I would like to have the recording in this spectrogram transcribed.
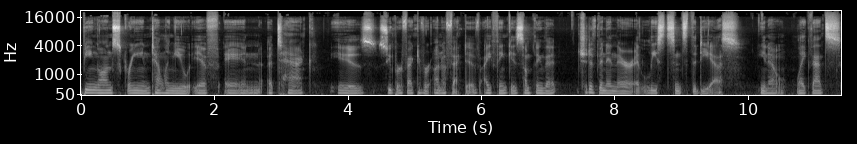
being on screen telling you if an attack is super effective or ineffective, I think is something that should have been in there at least since the DS. You know, like that's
